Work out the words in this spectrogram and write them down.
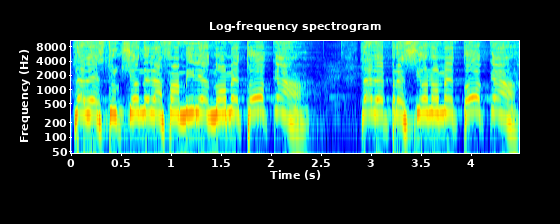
La destrucción de la familia no me toca. La depresión no me toca.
